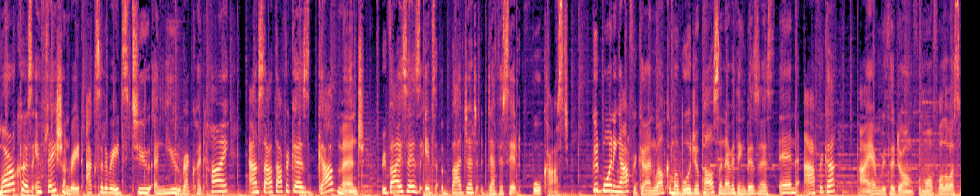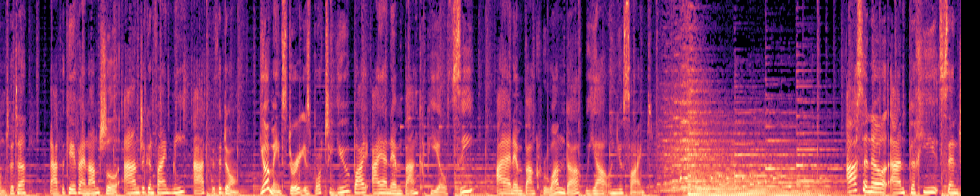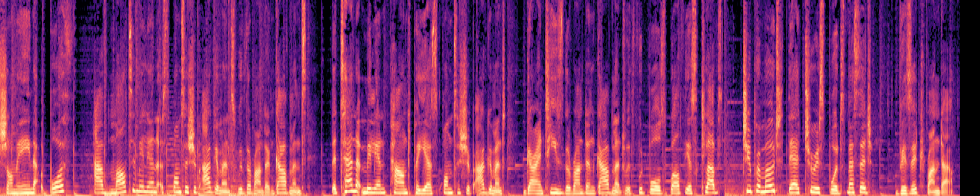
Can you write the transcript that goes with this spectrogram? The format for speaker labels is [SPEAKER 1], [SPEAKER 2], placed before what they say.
[SPEAKER 1] Morocco's inflation rate accelerates to a new record high, and South Africa's government revises its budget deficit forecast. Good morning, Africa, and welcome aboard your pulse on everything business in Africa. I am Ritha Dong. For more, follow us on Twitter at the K Financial, and you can find me at Ritha Dong. Your main story is brought to you by I&M Bank PLC, I&M Bank Rwanda. We are on your side. Arsenal and Paris Saint Germain both have multi million sponsorship agreements with the Rwandan government. The £10 million per year sponsorship agreement guarantees the Rwandan government with football's wealthiest clubs to promote their tourist board's message Visit Rwanda.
